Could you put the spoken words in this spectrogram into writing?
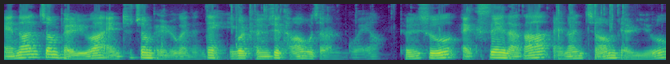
n1.value와 n2.value가 있는데 이걸 변수에 담아보자라는 거예요. 변수 x에다가 n1.value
